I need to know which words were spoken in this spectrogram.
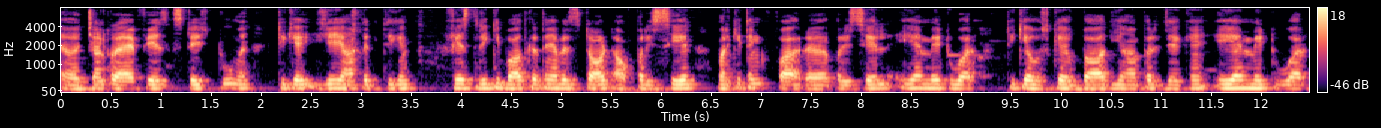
चल रहा है फ़ेज़ स्टेज टू में, ठीक है, ये यहाँ पे, ठीक है फ़ेज़ थ्री की बात करते हैं। यहाँ पे start of presale marketing for presale A M A two R ठीक है, उसके बाद यहाँ पर देखें A M A two R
